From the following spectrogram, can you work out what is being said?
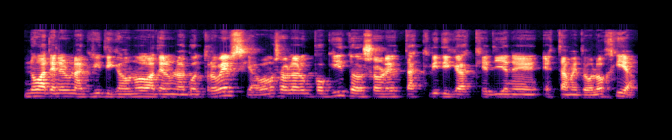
no va a tener una crítica o no va a tener una controversia. Vamos a hablar un poquito sobre estas críticas que tiene esta metodología,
